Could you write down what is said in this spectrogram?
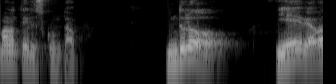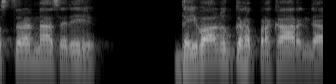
మనం తెలుసుకుంటాం. ఇందులో ఏ వ్యవస్థలన్నా సరే దైవానుగ్రహ ప్రకారంగా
